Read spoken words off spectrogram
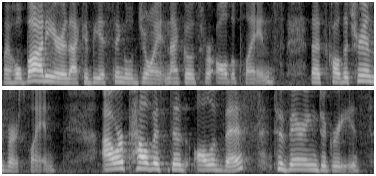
my whole body or that could be a single joint and that goes for all the planes. That's called the transverse plane. Our pelvis does all of this to varying degrees.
